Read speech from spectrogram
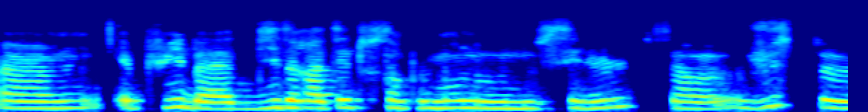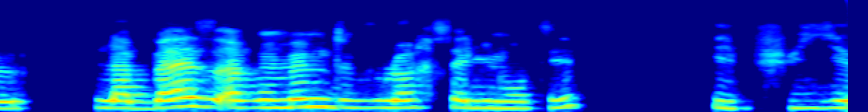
et puis bah, d'hydrater tout simplement nos, nos cellules. C'est juste la base avant même de vouloir s'alimenter. Et puis.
